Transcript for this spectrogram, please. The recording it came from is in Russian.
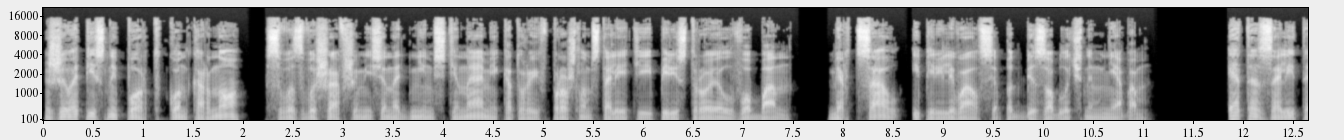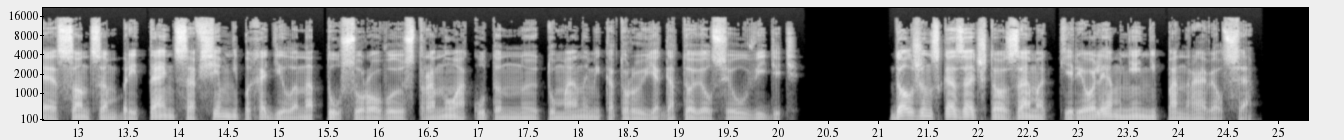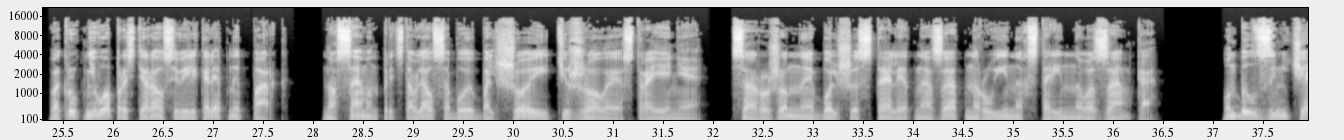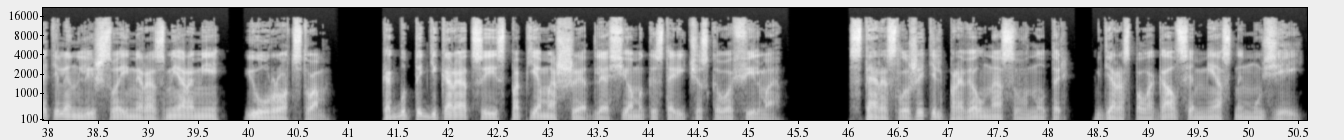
Живописный порт Конкарно с возвышавшимися над ним стенами, которые в прошлом столетии перестроил Вобан, мерцал и переливался под безоблачным небом. Эта залитая солнцем Британь совсем не походила на ту суровую страну, окутанную туманами, которую я готовился увидеть. Должен сказать, что замок Кириоле мне не понравился. Вокруг него простирался великолепный парк, но сам он представлял собой большое и тяжелое строение, сооруженное больше ста лет назад на руинах старинного замка. Он был замечателен лишь своими размерами и уродством, как будто декорации из папье-маше для съемок исторического фильма. Старый служитель провел нас внутрь, где располагался местный музей.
